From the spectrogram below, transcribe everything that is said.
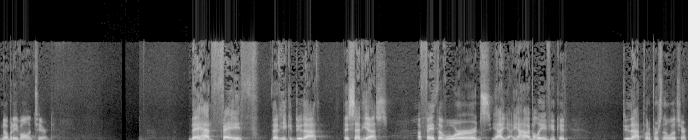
Nobody volunteered. They had faith that he could do that. They said yes. A faith of words. Yeah, yeah, yeah, I believe you could do that, put a person in the wheelchair,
